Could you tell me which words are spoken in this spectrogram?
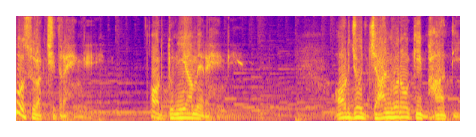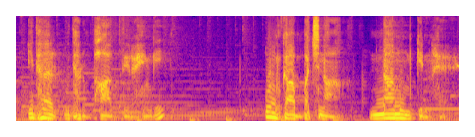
वो सुरक्षित रहेंगे और दुनिया में रहेंगे। और जो जानवरों की भांति इधर उधर भागते रहेंगे उनका बचना नामुमकिन है।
